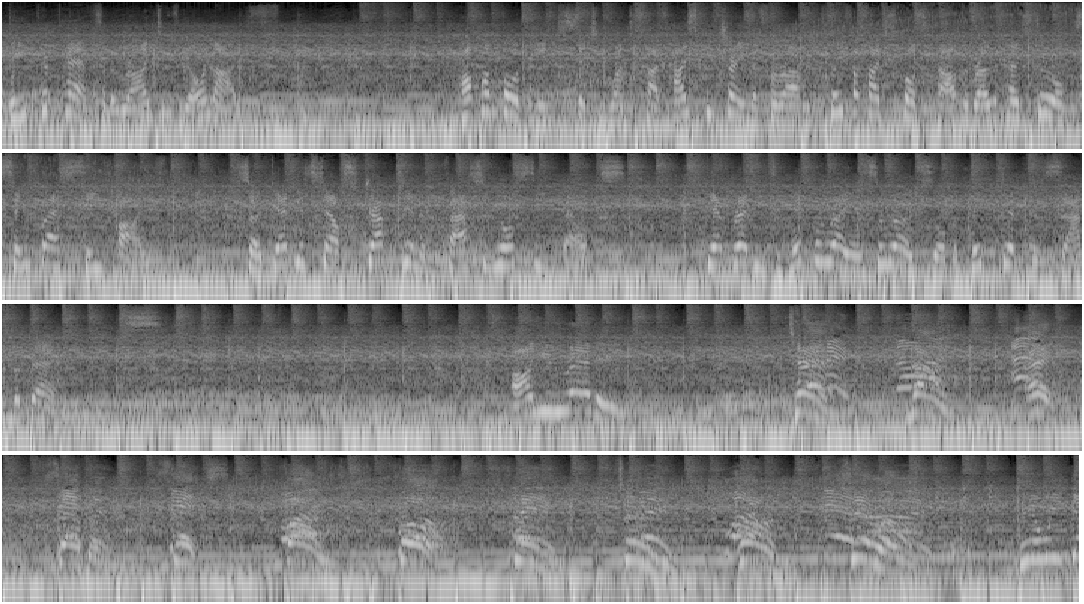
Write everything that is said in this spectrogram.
For the ride of your life. Hop on board the Intercity 125 high-speed train, the Ferrari 355 sports car, the roller coaster, or the Sinclair C5. So get yourself strapped in and fasten your seatbelts. Get ready to hit the rails, the roads, or the big dippers and the bends. Are you ready? Ten, nine, eight, seven, six, five, four, three, two, one, zero. Here we go!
